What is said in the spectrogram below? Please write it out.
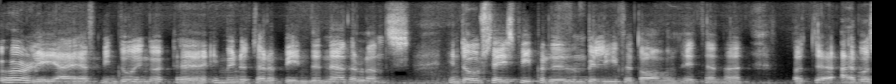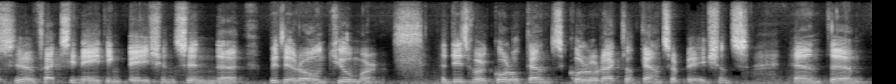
early, I have been doing uh, immunotherapy in the Netherlands. In those days, people didn't believe at all in it, and uh, but uh, I was uh, vaccinating patients in, uh, with their own tumor. And these were colorectal cancer patients, and. Um,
